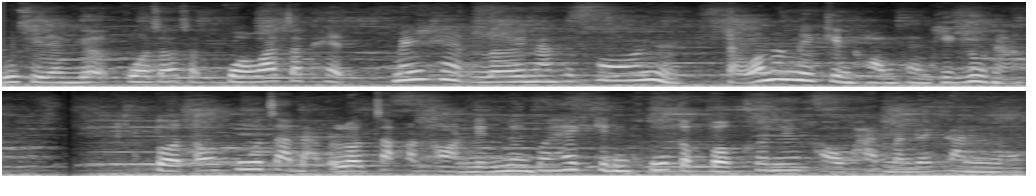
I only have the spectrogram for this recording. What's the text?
ดูสีแดงเยอะกลัวจะจะกลัวว่าจะเผ็ดไม่เผ็ดเลยนะทุกคน แต่ว่ามันมีกลิ่นหอมของพริกอยู่นะ ตัวเต้าหู้จะแบบรสจะอ่อนๆนิดนึงเพื่อให้กินคู่กับตัวเครื่องที่เขาผัดมันด้วยกันเนาะ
